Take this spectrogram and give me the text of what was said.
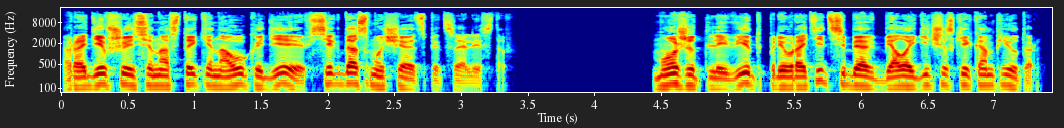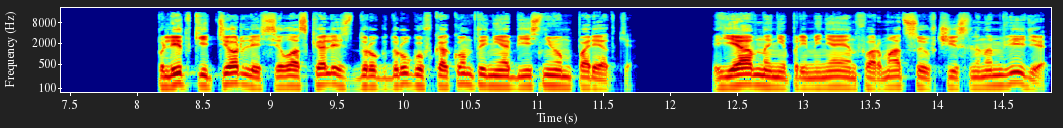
Родившиеся на стыке наук идеи всегда смущают специалистов. Может ли вид превратить себя в биологический компьютер? Плитки терлись и ласкались друг к другу в каком-то необъяснимом порядке. Явно не применяя информацию в численном виде,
